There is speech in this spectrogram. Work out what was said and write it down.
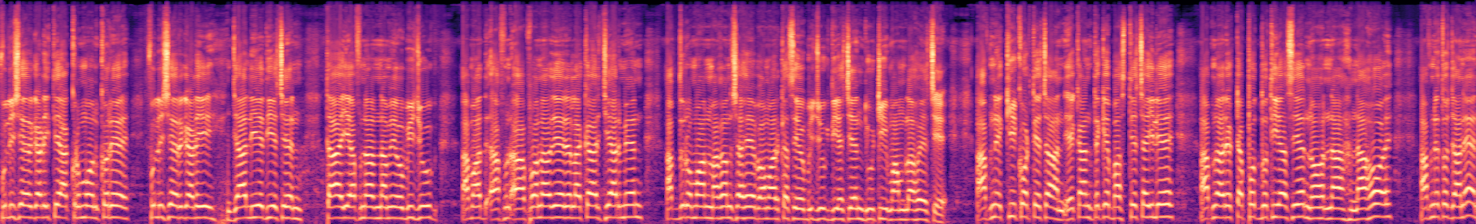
পুলিশের গাড়িতে আক্রমণ করে পুলিশের গাড়ি জ্বালিয়ে দিয়েছেন। তাই আপনার নামে অভিযোগ আমাদের আপনাদের এলাকার চেয়ারম্যান আব্দুর রহমান মাখান সাহেব আমার কাছে অভিযোগ দিয়েছেন, দুটি মামলা হয়েছে। আপনি কি করতে চান? এখান থেকে বাঁচতে চাইলে আপনার একটা পদ্ধতি আছে, না হয়। আপনি তো জানেন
